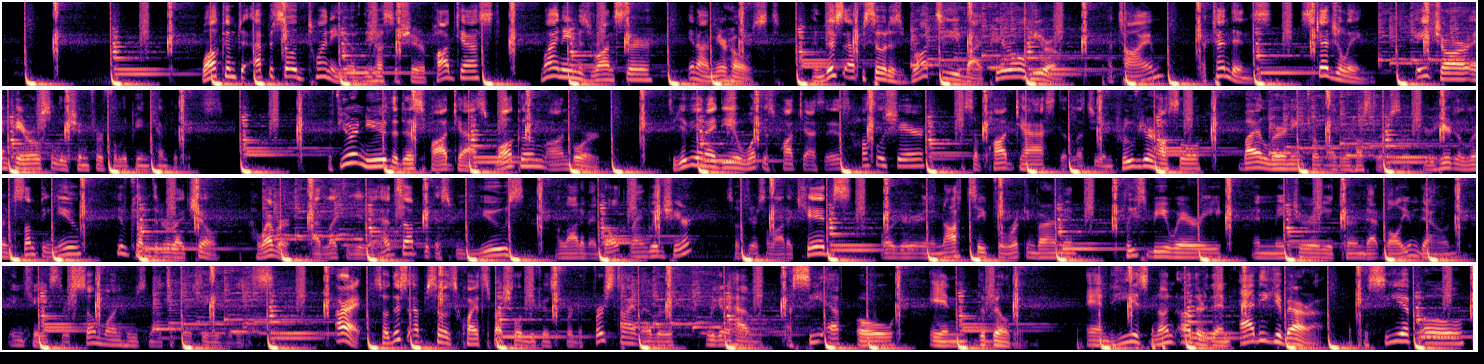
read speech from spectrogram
Welcome to episode 20 of the Hustle Share podcast. My name is Ronster, and I'm your host. And this episode is brought to you by Payroll Hero, a time, attendance, scheduling, HR, and payroll solution for Philippine companies. If you're new to this podcast, welcome on board. To give you an idea of what this podcast is, Hustle Share is a podcast that lets you improve your hustle by learning from other hustlers. So if you're here to learn something new, you've come to the right show. However, I'd like to give you a heads up because we use a lot of adult language here. So if there's a lot of kids or you're in a not safe for work environment, please be wary and make sure you turn that volume down in case there's someone who's not supposed to hear this. All right, so this episode is quite special because for the first time ever, we're going to have a CFO in the building. And he is none other than Adi Guevara, the CFO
